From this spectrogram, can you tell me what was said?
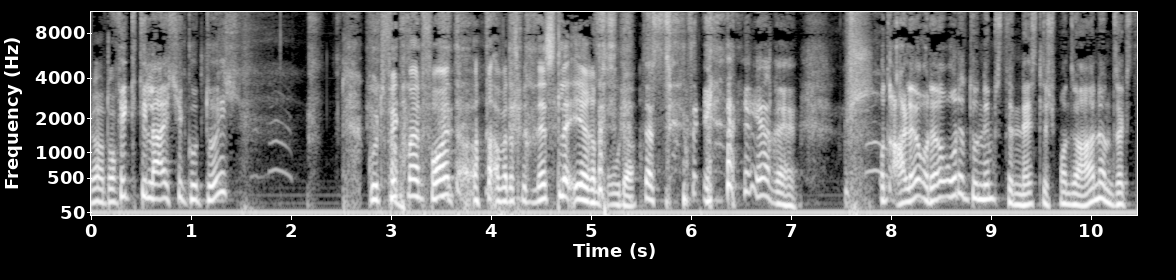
Ja, doch. Fick die Leiche gut durch. Gut, fick mein Freund, aber das mit Nestle Ehrenbruder. Das ist Ehre. Und alle, oder, oder du nimmst den Nestle-Sponsor an und sagst,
